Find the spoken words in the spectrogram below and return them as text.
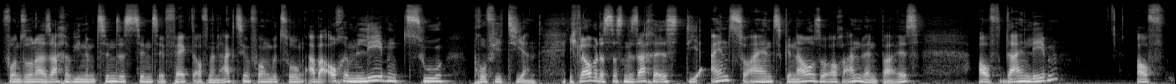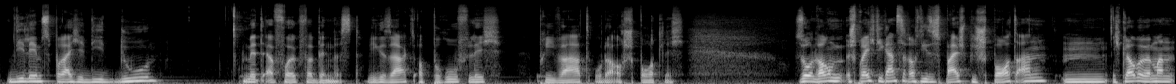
von so einer Sache wie einem Zinseszinseffekt auf einen Aktienfonds bezogen, aber auch im Leben zu profitieren. Ich glaube, dass das eine Sache ist, die eins zu eins genauso auch anwendbar ist auf dein Leben, auf die Lebensbereiche, die du mit Erfolg verbindest. Wie gesagt, ob beruflich, privat oder auch sportlich. So, und warum spreche ich die ganze Zeit auch dieses Beispiel Sport an? Mm, ich glaube, wenn man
